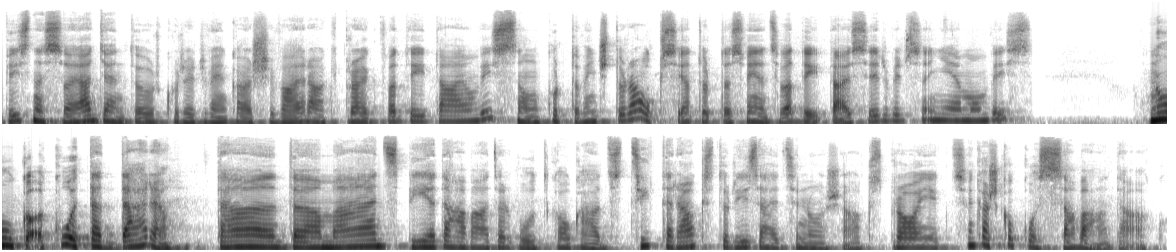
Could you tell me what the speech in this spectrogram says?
biznesa vai aģentūra, kur ir vienkārši vairāki projektu vadītāji un viss, un kur viņš tur augs, ja tur tas viens vadītājs ir virs viņiem un viss. Nu, ko, ko tad dara? Tad mēdz piedāvāt varbūt kaut kādus cita rakstura izaicinošākus projektus, vienkārši kaut ko savādāku.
